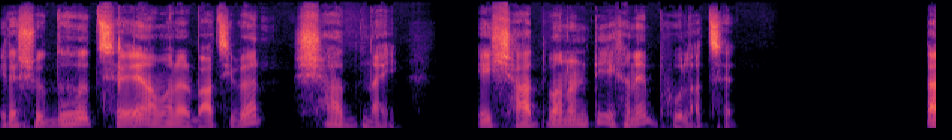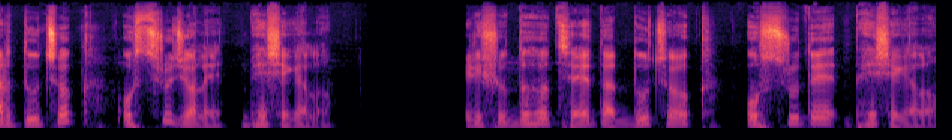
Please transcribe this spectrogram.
এটা শুদ্ধ হচ্ছে, আমার আর বাঁচিবার স্বাদ নাই। এই স্বাদ বানানটি এখানে ভুল আছে। তার দুচোখ অশ্রু জলে ভেসে গেল। এটি শুদ্ধ হচ্ছে, তার দুচোখ অশ্রুতে ভেসে গেল।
